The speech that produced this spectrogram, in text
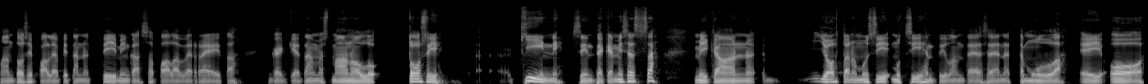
mä oon tosi paljon pitänyt tiimin kanssa palavereita ja kaikkea tämmöistä. Mä oon ollut tosi äh, kiinni siinä tekemisessä, mikä on johtanut mut, si- mut siihen tilanteeseen, että mulla ei ole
